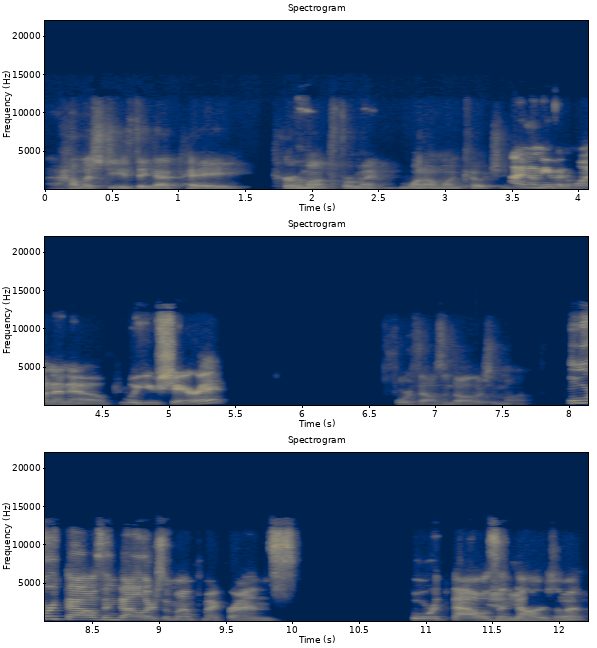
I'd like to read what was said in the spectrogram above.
how much do you think I pay per month for my one on one coaching? I don't even want to know. Will you share it? $4,000 a month. $4,000 a month, my friends. $4,000 a month.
